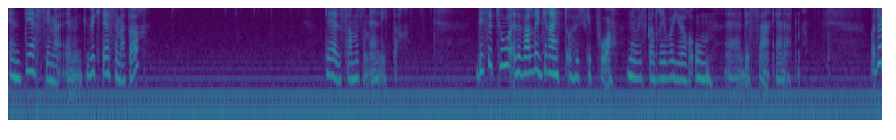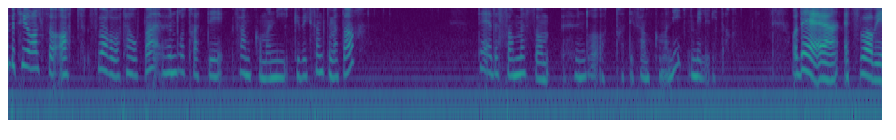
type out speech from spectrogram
en, en kubikkdesimeter det er det samme som en liter. Disse to er det veldig greit å huske på når vi skal drive og gjøre om eh, disse enhetene. Og Det betyr altså at svaret vårt her oppe, 135,9 kubikkcentimeter, det er det samme som 135,9 milliliter. Og det er et svar vi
